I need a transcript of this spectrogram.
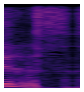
kiss.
